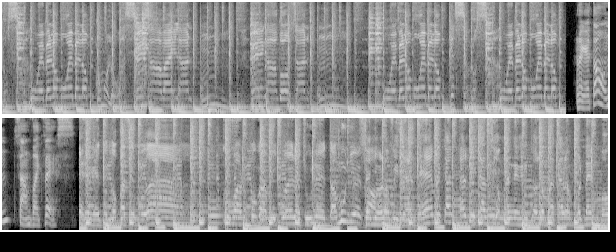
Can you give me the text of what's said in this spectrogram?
Muévelo, muévelo, ¿cómo lo haces? Ven a bailar, mm, ven a gozar, mm. Muévelo, muévelo, qué sabrosa. Muévelo, muévelo. Reggaeton sounds like this. El reggaetón no pase moda. Con barco, habichuela, chuleta, muñeca. Señor oficial, déjeme cantar mi canción. Al negrito lo mataron por bembón.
